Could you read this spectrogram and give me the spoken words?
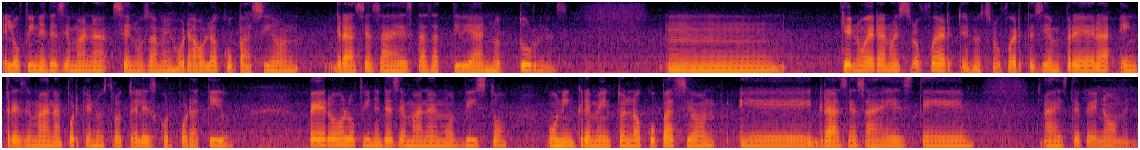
en los fines de semana se nos ha mejorado la ocupación gracias a estas actividades nocturnas. Mm, que no era nuestro fuerte, nuestro fuerte siempre era entre semana porque nuestro hotel es corporativo, pero los fines de semana hemos visto un incremento en la ocupación eh, gracias a este, a este fenómeno.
